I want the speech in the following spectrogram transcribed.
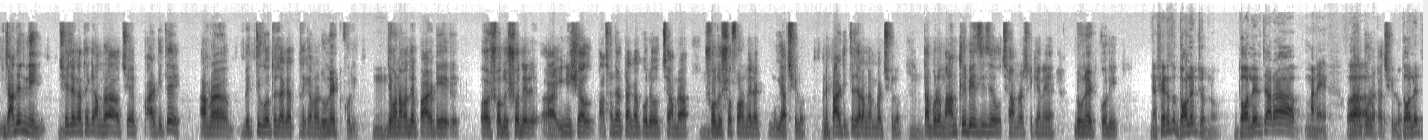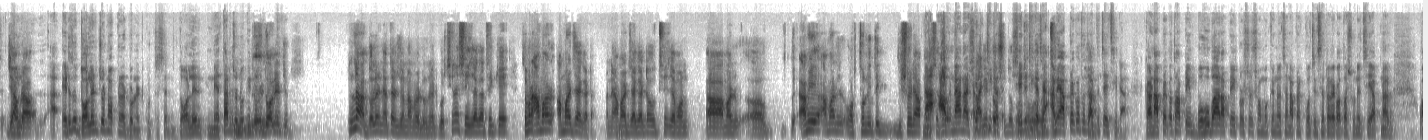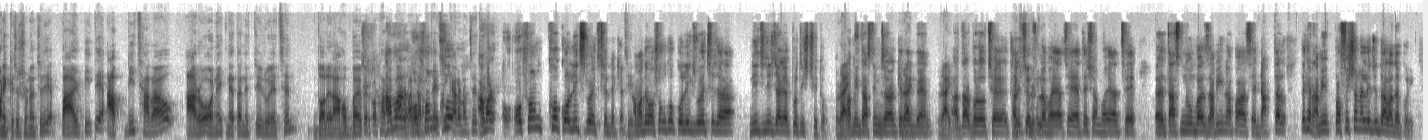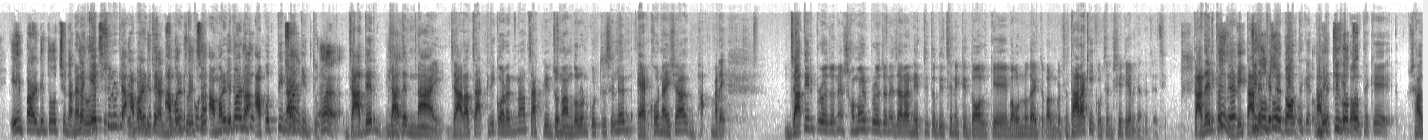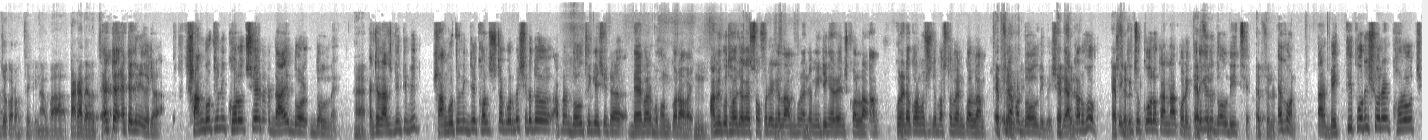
যাদের নেই সেই জায়গা থেকে আমরা হচ্ছে পার্টিতে আমরা ব্যক্তিগত জায়গা থেকে আমরা ডোনেট করি। যেমন আমাদের পার্টির সদস্যদের ইনিশিয়াল পাঁচ হাজার টাকা করে হচ্ছে আমরা সদস্য ফর্মের ইয়া ছিল মানে পার্টিতে যারা মেম্বার ছিল তারপরে মান্থলি বেসিসে হচ্ছে আমরা সেখানে ডোনেট করি। না সেটা তো দলের জন্য। দলের যারা মানে ছিল। দলের এটা তো দলের জন্য আপনারা ডোনেট করতেছেন। দলের নেতার জন্য কি দলের? না দলের নেতার জন্য আমরা ডোনেট করছি না। সেই জায়গা থেকে যেমন আমার আমার জায়গাটা মানে আমার জায়গাটা হচ্ছে যেমন আমার আমি আমার অর্থনৈতিক বিষয় নিয়ে না আপনার না ঠিক আছে সেটা ঠিক আছে। আমি আপনার কথা জানতে চাইছি না। কারণ আপনার কথা আপনি বহুবার আপনি প্রশ্নের সম্মুখীন হচ্ছেন আপনার কোচিং সেন্টারের কথা শুনেছি আপনার অনেক কিছু শুনেছি। যে পার্টিতে আপনি ছাড়াও আরও অনেক নেতা নেত্রী রয়েছেন দলের আহ্বায়কের কথা আমার অসংখ্য কারণ হচ্ছে আমার অসংখ্য কলিগস রয়েছে দেখেন। আমাদের অসংখ্য কলিগস রয়েছে যারা নিজ নিজ জায়গায় প্রতিষ্ঠিত. আপনি তাসনিম জারাকে দেখবেন তারপরে হচ্ছে খালিদ. শরীফুল্লাহ ভাই আছে এতেশাম ভাই আছে আহ, তাসনিম বা জাবিন আপা আছে ডাক্তার দেখেন আমি প্রফেশনালি যদি আলাদা করি এই পার্টিতে হচ্ছে না, ডাক্তার আমার কোনো- আপত্তি নাই কিন্তু হ্যাঁ। যাদের যাদের নাই যারা চাকরি করেন না চাকরির জন্য আন্দোলন করতেছিলেন এখন আইসা মানে জাতির প্রয়োজনে সময়ের প্রয়োজনে যারা নেতৃত্ব দিচ্ছেন একটি দলকে বা অন্য দায়িত্ব পালন করছে তারা কি করছেন সেটি আমি জানতে চাইছি। তাদের ক্ষেত্রে দল থেকে ব্যক্তিগত- দল থেকে সাহায্য করা হচ্ছে কিনা বা টাকা দেওয়া হচ্ছে একটা একটা জিনিস দেখেন সাংগঠনিক খরচের দায় দল নেয়। হ্যাঁ। একটা রাজনীতিবিদ সাংগঠনিক যে খরচটা করবে সেটা তো আপনার দল থেকে সেটা ব্যয়বার বহন করা হয়। আমি কোথাও জায়গায় সফরে গেলাম কোন একটা মিটিং অ্যারেঞ্জ করলাম কোন একটা কর্মসূচি বাস্তবায়ন করলাম এটা আমার দল দিবে সে. বেকার হোক সে কিছু করুক আর না করে এটা কিন্তু দল দিচ্ছে। এখন তার ব্যক্তি পরিসরের খরচ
